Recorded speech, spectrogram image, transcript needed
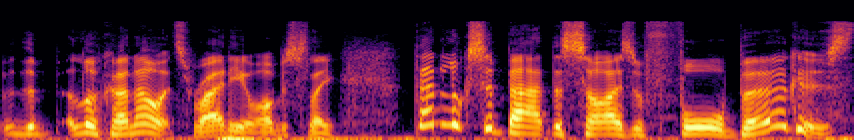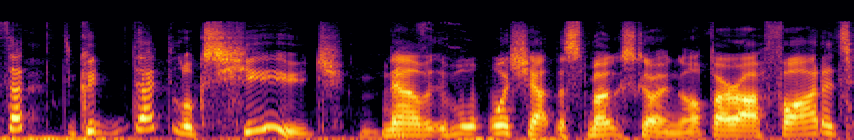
the, look, I know it's radio, obviously. That looks about the size of four burgers. That could that looks huge. Now, w- watch out, the smoke's going off. Are our fire det-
